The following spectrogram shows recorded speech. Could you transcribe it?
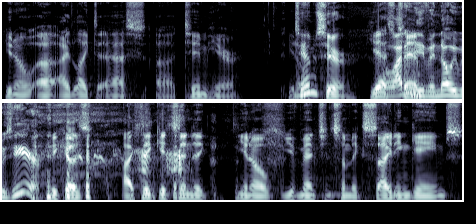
You know, uh, I'd like to ask uh, Tim here. You know, Tim's here. Yes, oh, I didn't even know he was here. because I think it's in the. You know, you've mentioned some exciting games,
